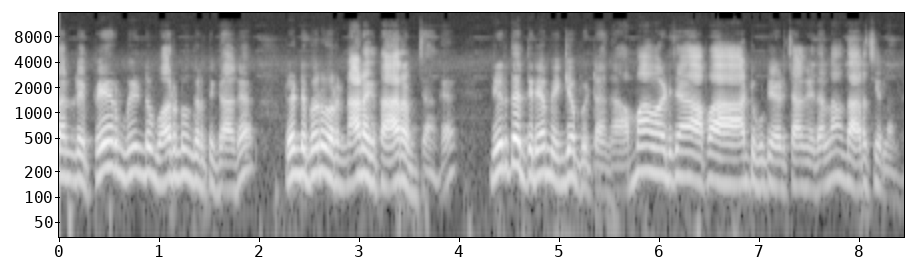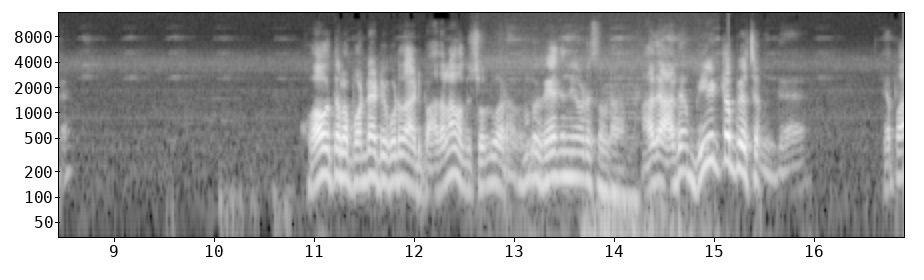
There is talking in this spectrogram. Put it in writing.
தன்னுடைய பேர் மீண்டும் வரணுங்கிறதுக்காக ரெண்டு பேரும் ஒரு நாடகத்தை ஆரம்பித்தாங்க நிறுத்த தெரியாமல் எங்கேயோ போயிட்டாங்க. அம்மாவை அடித்தா அப்பா ஆட்டுக்குட்டி அடித்தாங்க இதெல்லாம் வந்து அரசியலாங்க கோவத்தில் பொண்டாட்டி கூட தான் அடிப்பா. அதெல்லாம் வந்து சொல்லுவார் ரொம்ப வேதனையோட சொல்றாரு. அது அதை வீட்டில் பேசணுங்க. எப்பா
